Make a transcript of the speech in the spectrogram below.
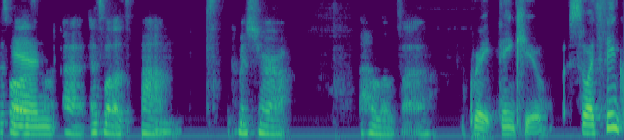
as well and, as, uh, as well as um, Commissioner Hallová. Great, thank you. So I think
